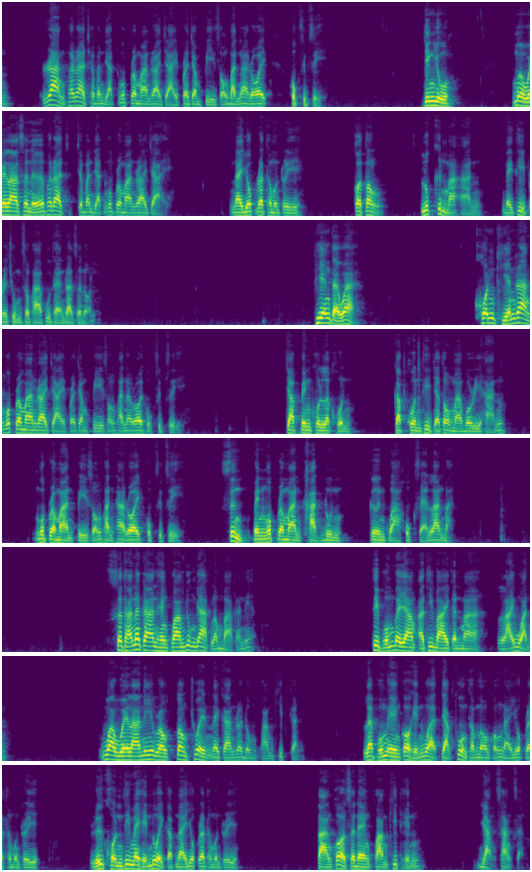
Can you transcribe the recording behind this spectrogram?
ร่างพระราชบัญญัติงบประมาณรายจ่ายประจำปี 2564 จริงอยู่เมื่อเวลาเสนอพระราชบัญญัติงบประมาณรายจ่าย นายกรัฐมนตรีก็ต้องลุกขึ้นมาอ่านในที่ประชุมสภาผู้แทนราษฎร เพียงแต่ว่า คนเขียนร่างงบประมาณรายจ่ายประจำปี 2564 จะเป็นคนละคนกับคนที่จะต้องมาบริหารงบประมาณปี 2564 ซึ่งเป็นงบประมาณขาดดุลเกินกว่า 6 แสนล้านบาท สถานการณ์แห่งความยุ่งยากลำบากอันนี้ที่ผมพยายามอธิบายกันมาหลายวัน ว่าเวลานี้เราต้องช่วยในการระดมความคิดกัน และผมเองก็เห็นว่าจากท่วงทำนองของนายกรัฐมนตรี หรือคนที่ไม่เห็นด้วยกับนายกรัฐมนตรี ต่างก็แสดงความคิดเห็นอย่างสร้างสรรค์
